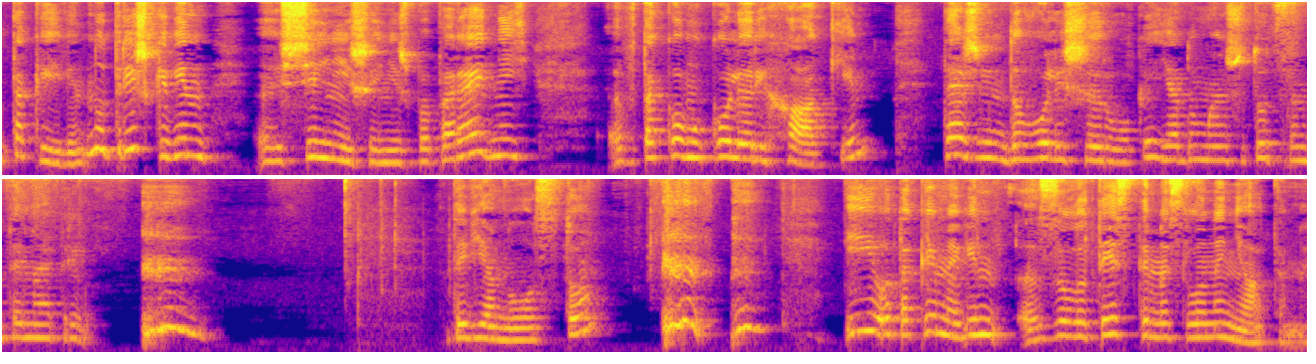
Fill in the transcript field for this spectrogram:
такий він. Ну, трішки він е, щільніший, ніж попередній. В такому кольорі хакі. Теж він доволі широкий. Я думаю, що тут сантиметрів 90. І отакими він золотистими слоненятами.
